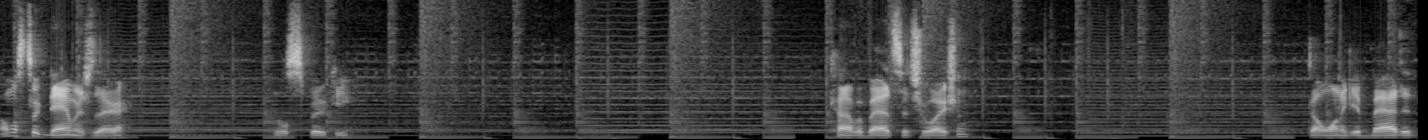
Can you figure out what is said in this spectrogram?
Almost took damage there. A little spooky. Kind of a bad situation. Don't want to get batted.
